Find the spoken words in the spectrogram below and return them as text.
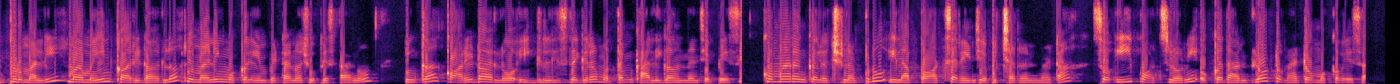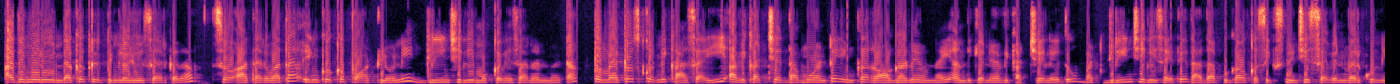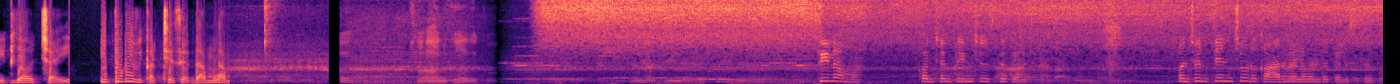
ఇప్పుడు మళ్ళీ మా మెయిన్ కారిడార్లో రిమైనింగ్ మొక్కలు ఏం పెట్టానో చూపిస్తాను. ఇంకా కారిడార్లో ఈ గ్రిల్స్ దగ్గర మొత్తం ఖాళీగా ఉందని చెప్పేసి కుమార్ అంకల్ వచ్చినప్పుడు ఇలా పాట్స్ అరేంజ్ చేయించాను అనమాట సో ఈ పాట్స్లోని ఒక దాంట్లో టొమాటో మొక్క వేశాను అది మీరు ఇందాక క్లిప్పింగ్లో చూసారు కదా. సో ఆ తర్వాత ఇంకొక పాట్లోని గ్రీన్ చిల్లీ మొక్క వేశాను అనమాట టొమాటోస్ కొన్ని కాసాయి అవి కట్ చేద్దాము అంటే ఇంకా రాగానే ఉన్నాయి అందుకనే అవి కట్ చేయలేదు. బట్ గ్రీన్ చిల్లీస్ అయితే దాదాపుగా ఒక సిక్స్ నుంచి సెవెన్ వరకు నీట్గా వచ్చాయి. ఇప్పుడు ఇవి కట్ చేసేద్దాము. చాలు కాదు. తినమ్మా. కొంచెం తిని చూస్తే తెలుసు. కొంచెం తిని చూడు కారం ఎలా ఉందో తెలుస్తుంది.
